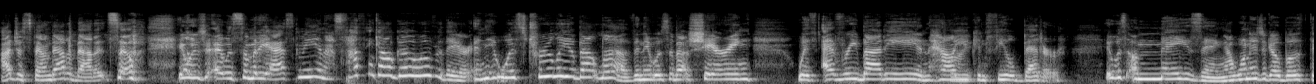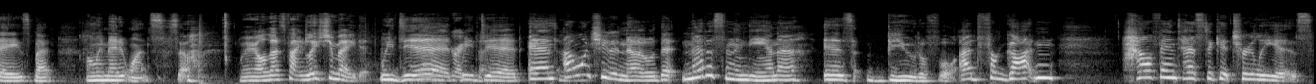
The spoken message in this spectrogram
I just found out about it. So it was it was somebody asked me and I said, I think I'll go over there. And it was truly about love and it was about sharing with everybody and how you can feel better. It was amazing. I wanted to go both days, but only made it once. So Well, that's fine. At least you made it. we did, we thing. did. And I want you to know that Madison, Indiana is beautiful. I'd forgotten how fantastic it truly is.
